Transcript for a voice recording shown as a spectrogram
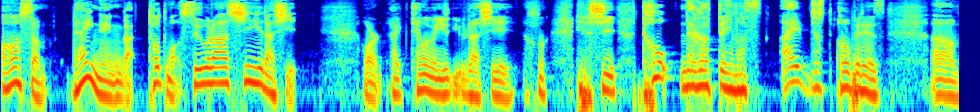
awesome. 来年がとても素晴らしいらしい。or I tell me you らしい。し、と願っています。I just hope it is. Um,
